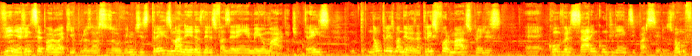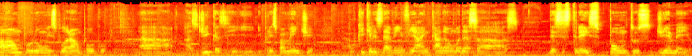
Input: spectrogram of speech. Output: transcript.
Vini, a gente separou aqui para os nossos ouvintes três maneiras deles fazerem e-mail marketing. Três. Não três maneiras, né? Três formatos para eles é, conversarem com clientes e parceiros. Vamos falar um por um e explorar um pouco uh, as dicas e, e, e principalmente uh, o que, que eles devem enviar em cada uma dessas desses três pontos de e-mail.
